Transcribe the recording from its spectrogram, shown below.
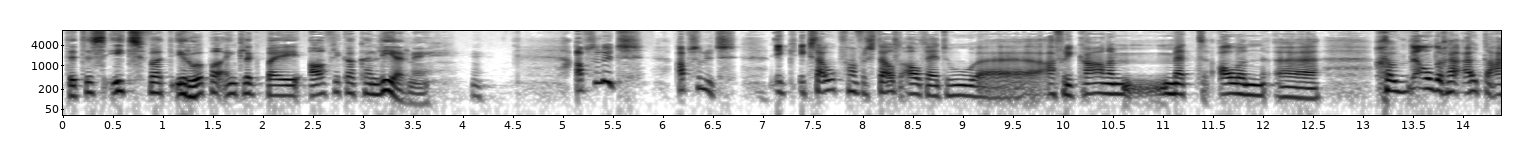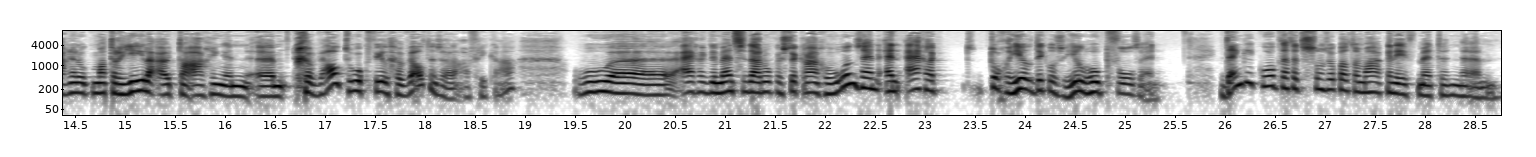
Dit is iets wat Europa eintlik by Afrika kan leer, nee? Absoluut. Absoluut. Ik, ik sta ook van versteld altijd hoe uh, Afrikanen met allen uh, geweldige uitdagingen, ook materiële uitdagingen, um, geweld, ook veel geweld in Zuid-Afrika, hoe uh, eigenlijk de mensen daar ook een stuk aan gewoon zijn en eigenlijk toch heel dikwijls heel hoopvol zijn denk ik ook dat het soms ook wel te maken heeft met een, um,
